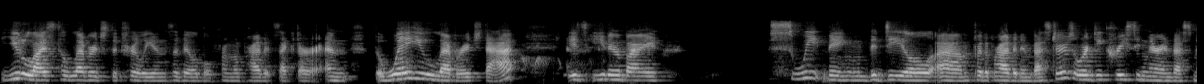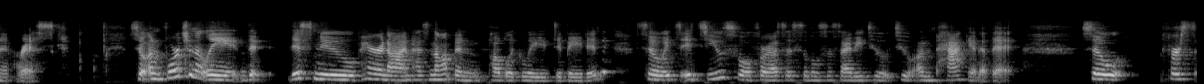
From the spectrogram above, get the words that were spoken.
utilized to leverage the trillions available from the private sector. And the way you leverage that is either by sweetening the deal um, for the private investors or decreasing their investment risk. So unfortunately, the, this new paradigm has not been publicly debated. So it's it's useful for us as civil society to to unpack it a bit. So first,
